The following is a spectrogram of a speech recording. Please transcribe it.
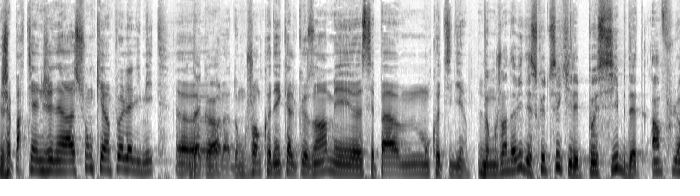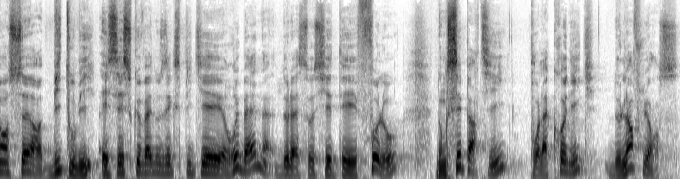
j'appartiens à une génération qui est un peu à la limite. Euh, D'accord. voilà, donc j'en connais quelques-uns, mais euh, c'est pas mon quotidien. Donc Jean-David, est-ce que tu sais qu'il est possible d'être influenceur B2B Et c'est ce que va nous expliquer Ruben de la société Follow. Donc c'est parti pour la chronique de l'influence.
